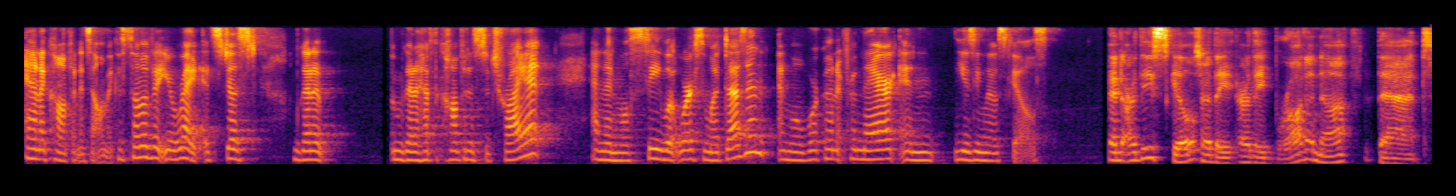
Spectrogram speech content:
and a confidence element because some of it you're right. It's just I'm going to I'm going to have the confidence to try it and then we'll see what works and what doesn't and we'll work on it from there and using those skills and are these skills are they are they broad enough that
